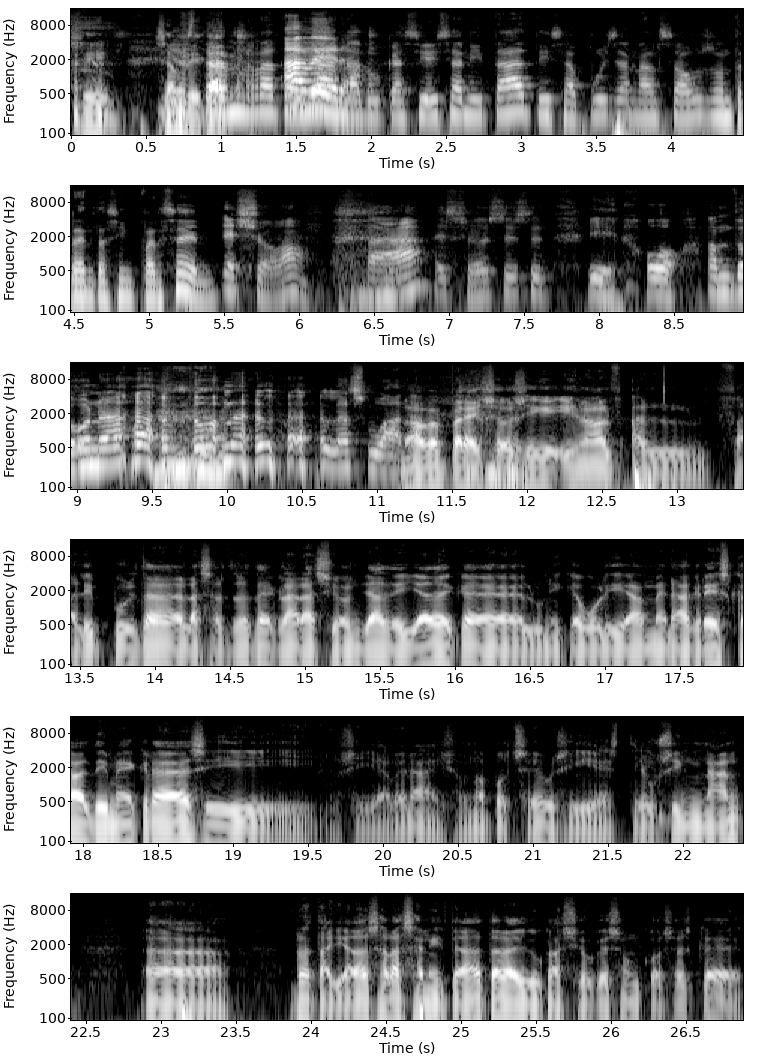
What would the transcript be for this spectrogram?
Sí, I si en veritat... estem A retallant educació i sanitat i s'apugen els sous un 35%. Això, va, això, sí, sí. I, o em dona, em dona la, la suada. No, per això, o sigui, i no, el, el Felip Puig de les altres declaracions ja deia de que l'únic que volíem era gresca el dimecres i, o sigui, a veure, això no pot ser, o sigui, esteu signant eh, retallades a la sanitat, a l'educació, que són coses que...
